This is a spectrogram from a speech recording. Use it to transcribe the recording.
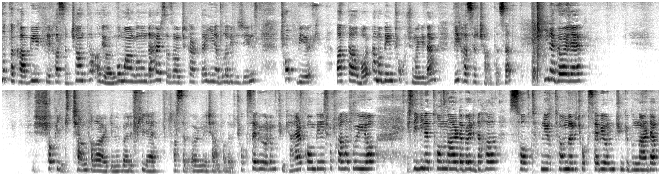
Mutlaka büyük bir hasır çanta alıyorum. Bu Mango'nun da her sezon çıkarttığı yine bulabileceğiniz çok büyük battal boy ama benim çok hoşuma giden bir hasır çantası. Yine böyle shopping çantalar gibi böyle file hasır örme çantaları çok seviyorum. Çünkü her kombine çok rahat uyuyor. İşte yine tonlarda böyle daha soft nude tonları çok seviyorum. Çünkü bunlar da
